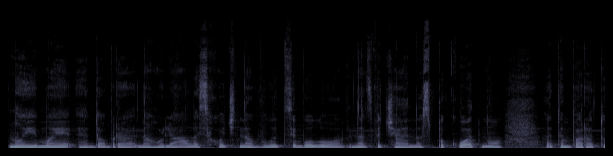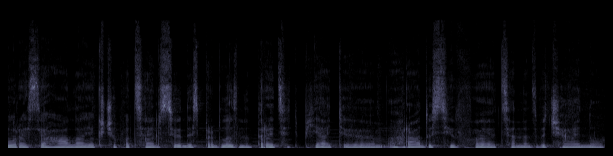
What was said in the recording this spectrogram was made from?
Ну і ми е, добре нагулялись, хоч на вулиці було надзвичайно спекотно. Е, Температура сягала, якщо по Цельсію, десь приблизно 35 е, градусів. Це надзвичайно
